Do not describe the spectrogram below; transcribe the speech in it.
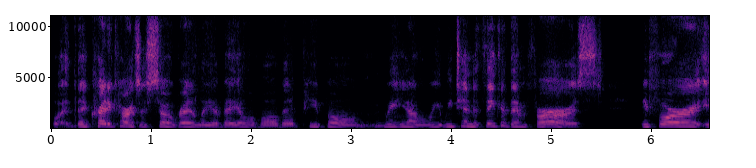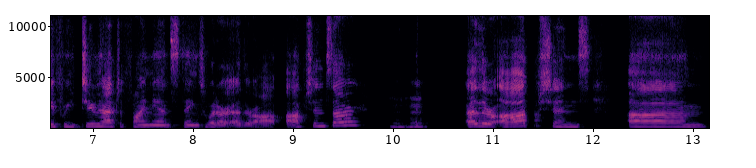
the credit cards are so readily available that people, we, you know, we, we tend to think of them first before if we do have to finance things, what our other op- options are. Mhm. Other options um,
